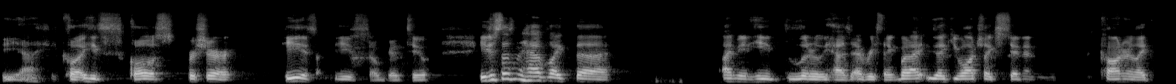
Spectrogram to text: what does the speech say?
Yeah, he clo- he's close for sure. He is he's so good too. He just doesn't have like the. I mean, he literally has everything. But I like you watch like Sid and Connor. Like,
